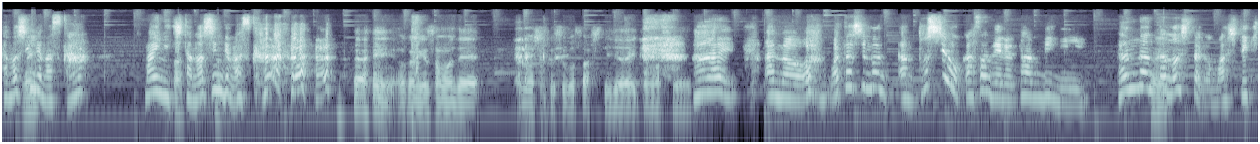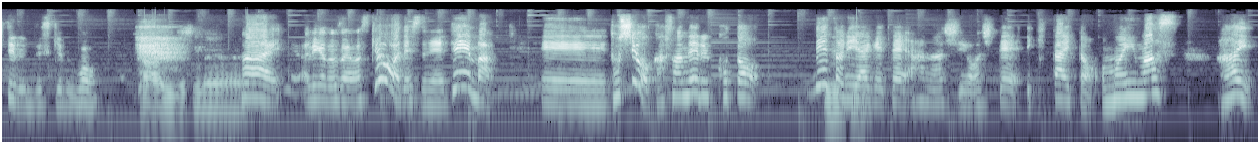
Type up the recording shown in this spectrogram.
楽しんでますか、毎日楽しんでますか？はい、おかげさまで楽しく過ごさせていただいてます。はい。あの、私も、あの、年を重ねるたんびに、だんだん楽しさが増してきてるんですけども。ああ、いいですね。はい。ありがとうございます。今日はですね、テーマ、えー、年を重ねることで取り上げて話をしていきたいと思います。はい。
